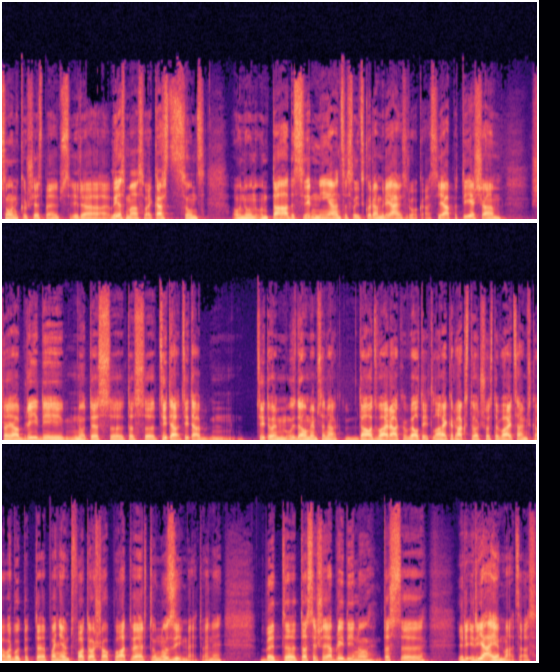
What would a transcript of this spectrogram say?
suni, kurš iespējams ir uh, liesmās vai karsts suns. Un, un, un tādas ir nianses, līdz kurām ir jāizrokās. Jā, patiešām šajā brīdī nu, tas, tas citā, citā, citiem uzdevumiem sanāk daudz vairāk veltīt laika rakstot šos jautājumus, kā varbūt pat uh, paņemt Photoshop, atvērt un uzzīmēt. Bet uh, tas ir šajā brīdī. Nu, tas, uh, ir, ir jāiemācās.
